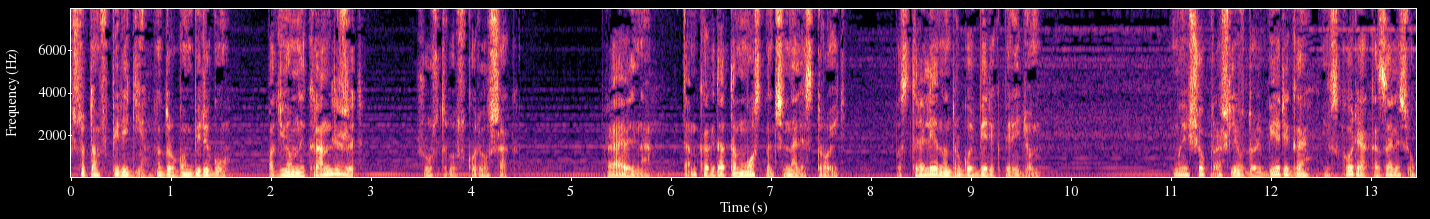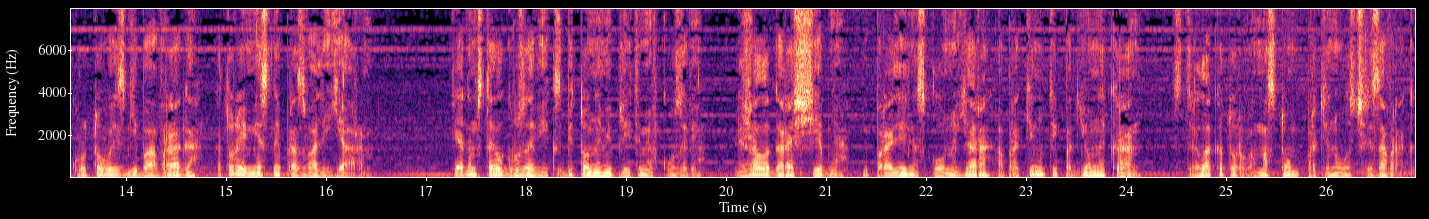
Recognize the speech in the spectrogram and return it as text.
что там впереди, на другом берегу? подъемный кран лежит?» Шустрый ускорил шаг. «Правильно. Там когда-то мост начинали строить. По стреле на другой берег перейдем». Мы еще прошли вдоль берега и вскоре оказались у крутого изгиба оврага, который местные прозвали Яром. Рядом стоял грузовик с бетонными плитами в кузове. Лежала гора щебня и параллельно склону Яра опрокинутый подъемный кран, стрела которого мостом протянулась через овраг.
